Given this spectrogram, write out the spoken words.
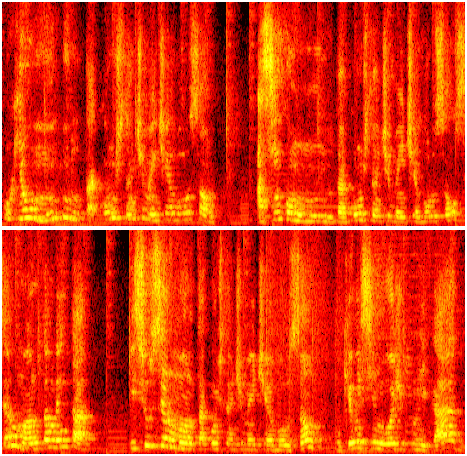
porque o mundo está constantemente em evolução. Assim como o mundo está constantemente em evolução, o ser humano também está. E se o ser humano está constantemente em evolução, o que eu ensino hoje para o Ricardo,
